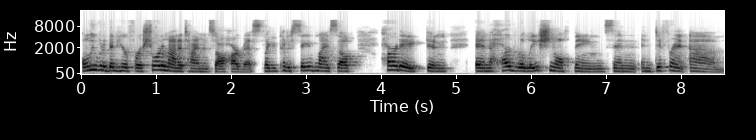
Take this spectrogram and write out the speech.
only would have been here for a short amount of time and saw harvest. Like it could have saved myself heartache and and hard relational things and and different um,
